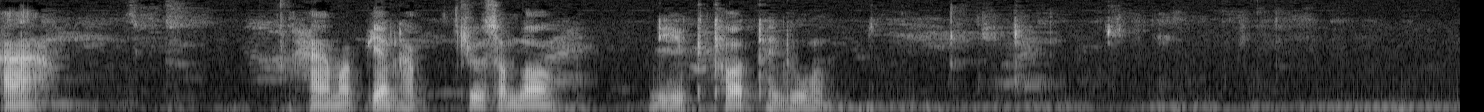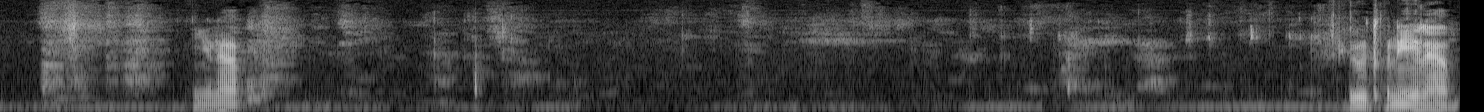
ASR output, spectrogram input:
หา หามาเปลี่ยนครับฟิวสำรองดีถอดให้ดูครับ นี่นะครับ ฟิวตัวนี้แหละครับ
